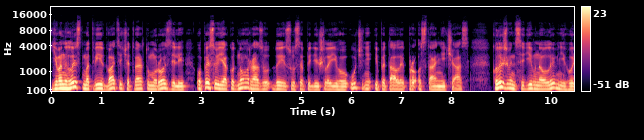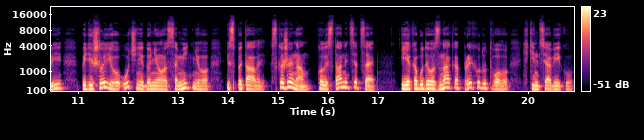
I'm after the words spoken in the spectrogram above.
Євангелист Матвій в 24 розділі описує, як одного разу до Ісуса підійшли його учні і питали про останній час. Коли ж він сидів на Оливній горі, підійшли його учні до нього самітнього і спитали Скажи нам, коли станеться це, і яка буде ознака приходу Твого й кінця віку?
